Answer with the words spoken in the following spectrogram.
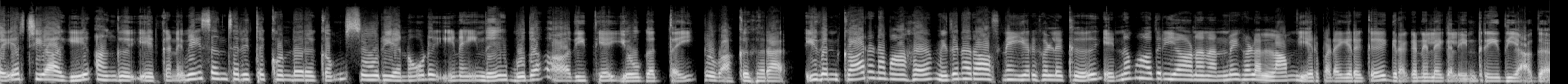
பெயர்ச்சியாகி அங்கு ஏற்கனவே சஞ்சரித்துக் கொண்டிருக்கும் சூரியனோடு இணைந்து புத ஆதித்ய யோகத்தை உருவாக்குகிறார். இதன் காரணமாக மிதனராசினியர்களுக்கு என்ன மாதிரியான நன்மைகள் எல்லாம் ஏற்பட இருக்கு? கிரக நிலைகளின் ரீதியாக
